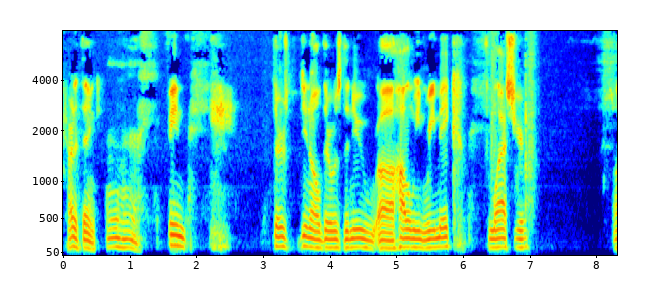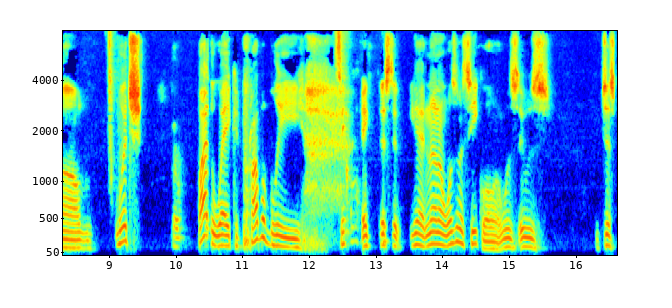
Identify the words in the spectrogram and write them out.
trying to think. Mm-hmm. I mean, there's you know there was the new uh, Halloween remake from last year, um, which by the way could probably Sequel. exist. Yeah, no, no, it wasn't a sequel. It was it was just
